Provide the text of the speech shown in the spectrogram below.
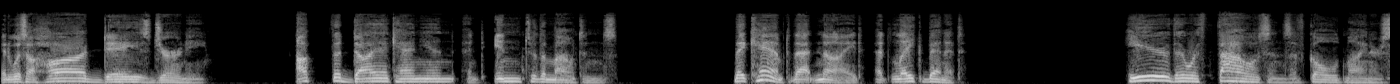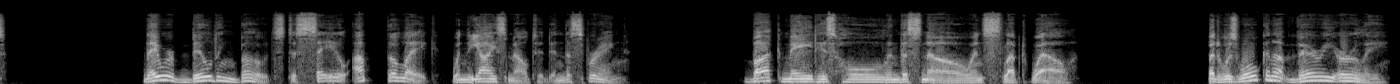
It was a hard day's journey, up the Dyea Canyon and into the mountains. They camped that night at Lake Bennett. Here there were thousands of gold miners. They were building boats to sail up the lake when the ice melted in the spring. Buck made his hole in the snow and slept well, but was woken up very early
